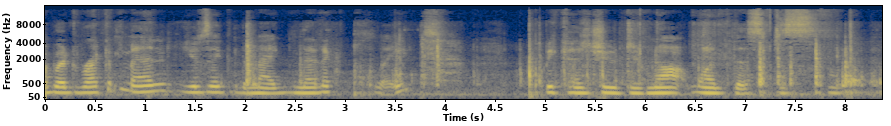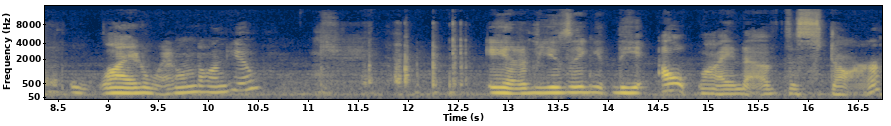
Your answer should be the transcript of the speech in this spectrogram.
would recommend using the magnetic plate because you do not want this to slide around on you. And I'm using the outline of the star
